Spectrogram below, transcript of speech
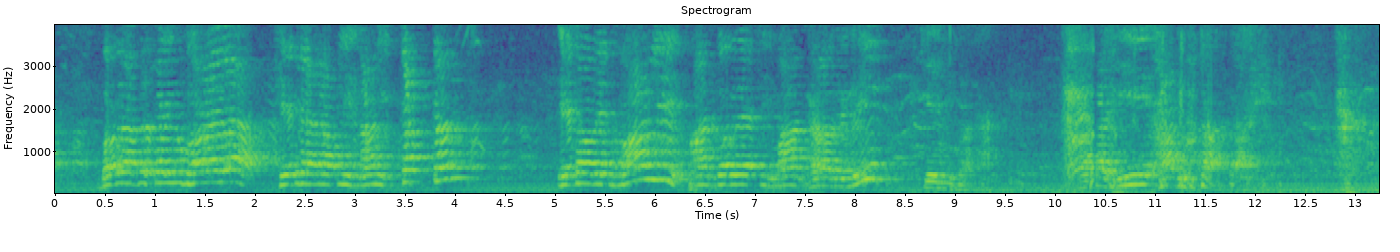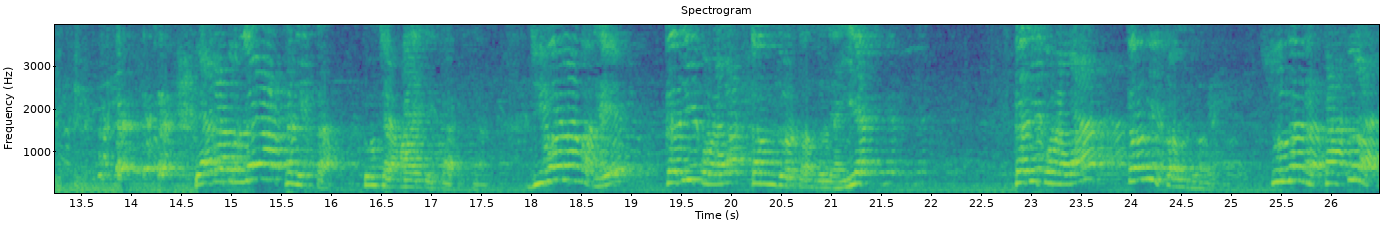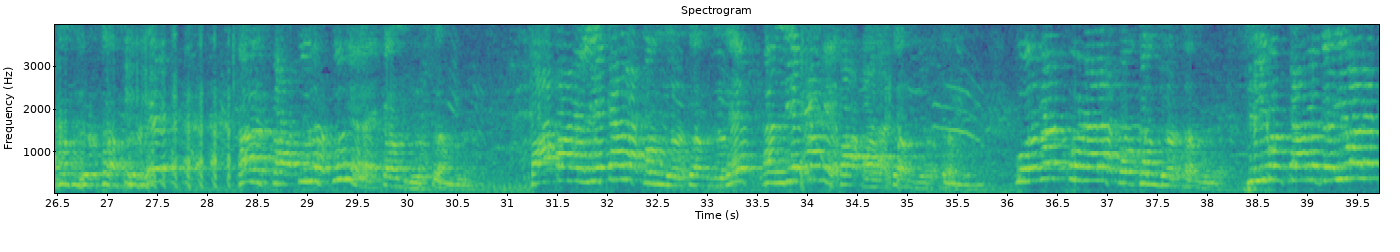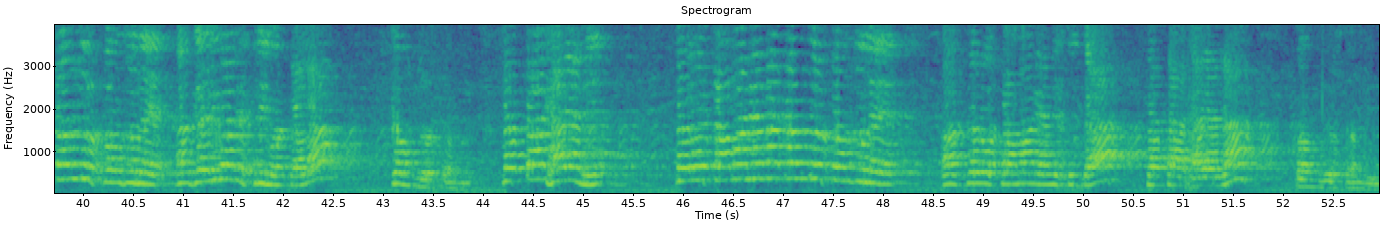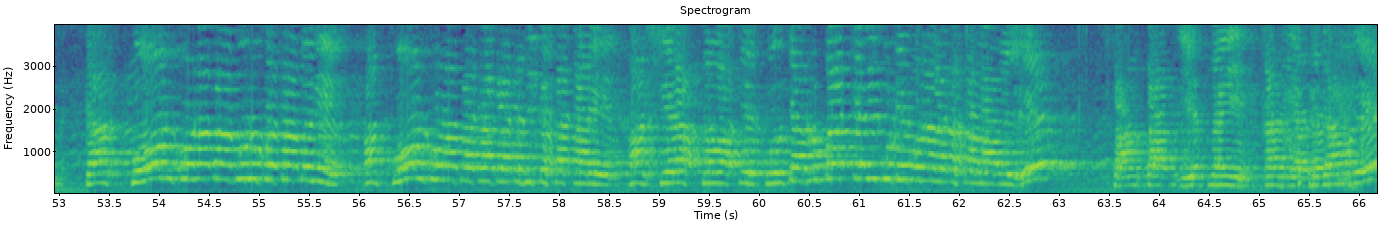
बगळा जसाही उभा राहिला खेकड्याने आपली नाणी कटकन एकावर एक मारली आणि बगळ्याची मान धडा वेगळी केली बघा. आता ही हा दृष्टांत आहे. याच्यातून लय अर्थ निघतात तुमच्या माहितीसाठी सांग. जीवनामध्ये कधी कोणाला कमजोर समजू नये? कधी कोणाला कमी समजू नये? सुनन सासूला कमजोर समजून आणि सासूला सुनेला कमजोर समजून नये बापाने लेकाला कमजोर समजून आणि लेकाने बापाला कमजोर समजून नये कोणच कोणाला स- कमजोर समजू नये श्रीमंताने गरीबाला कमजोर समजू नये आणि गरीबाने श्रीमंताला कमजोर समजू सत्ताधाऱ्याने सर्वसामान्यांना कमजोर समजू नये सर्वसामान्यांनी सुद्धा सत्ताधाऱ्यांना कमजोर समजू कारण कोण कोणाचा गुरु कसा बनेल आणि कोण कोणाचा काटा कधी कसा काढेल आणि शेरा सवा असेल कोणत्या रूपात कधी कुठे कोणाला कसा लागेल हे सांगतात येत नाही. कारण या जगामध्ये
